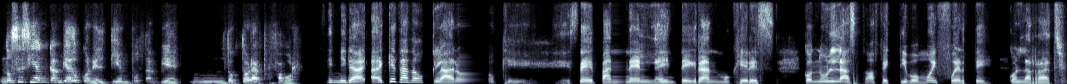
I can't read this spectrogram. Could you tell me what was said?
no sé si han cambiado con el tiempo también. Mm, doctora, por favor. Sí, mira, ha quedado claro que este panel la integran mujeres con un lazo afectivo muy fuerte con la radio.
